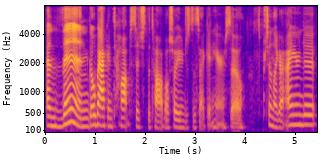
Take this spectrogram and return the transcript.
And then go back and top stitch the top. I'll show you in just a second here. So pretend like I ironed it.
